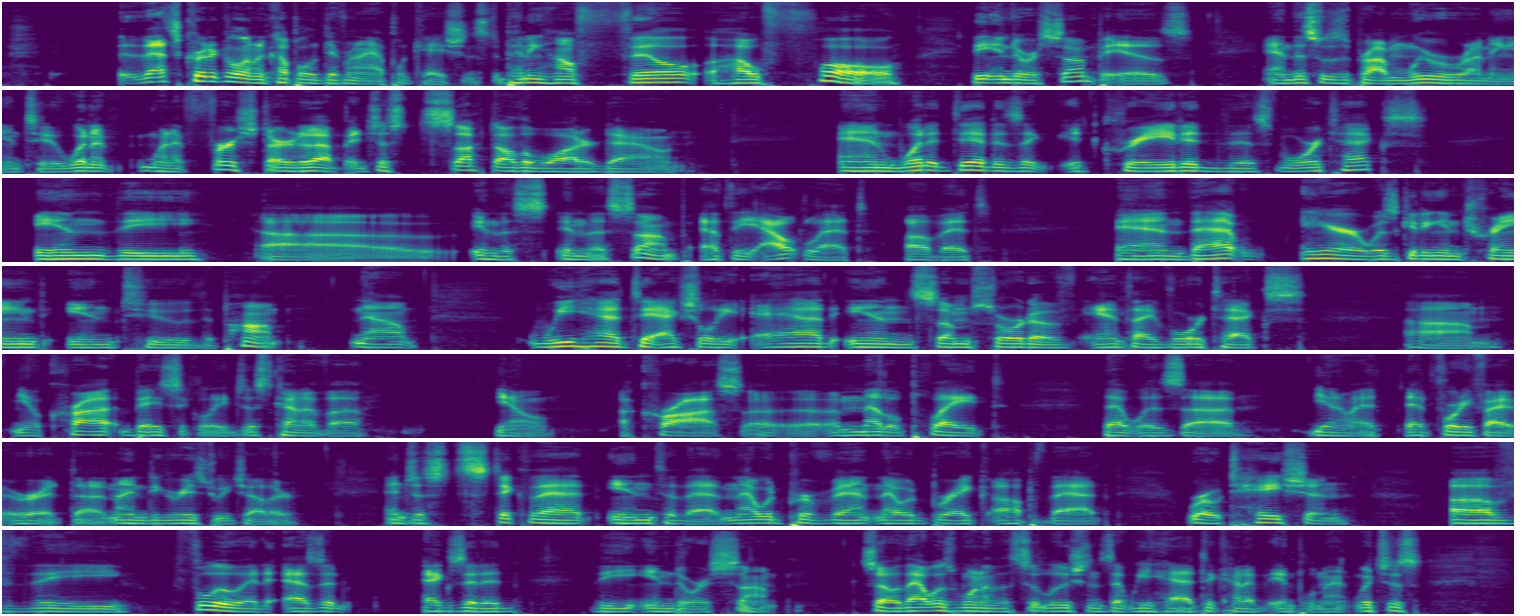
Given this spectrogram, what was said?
that's critical in a couple of different applications, depending how fill how full the indoor sump is. And this was a problem we were running into when it when it first started up. It just sucked all the water down and what it did is it, it created this vortex in the uh, in the in the sump at the outlet of it, and that air was getting entrained into the pump. Now we had to actually add in some sort of anti-vortex, um, you know, cro- basically just kind of a you know a cross, a, a metal plate that was uh, you know at, at 45 or at uh, 9 degrees to each other and just stick that into that. And that would prevent, that would break up that rotation of the fluid as it exited the indoor sump. So that was one of the solutions that we had to kind of implement, which is,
